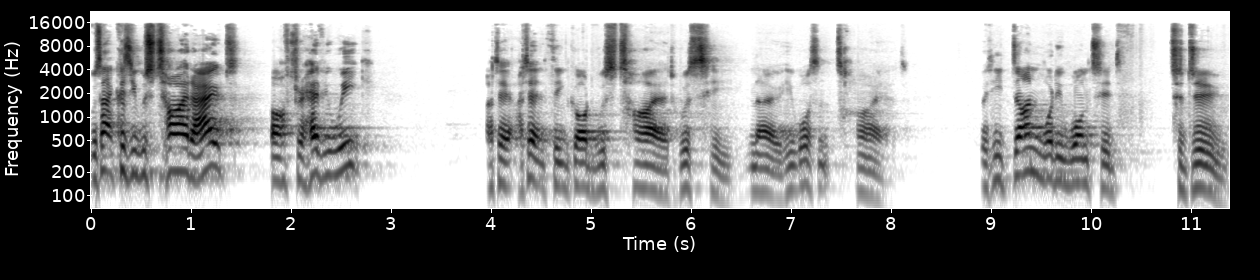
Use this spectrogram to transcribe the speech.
Was that because he was tired out after a heavy week? I don't, I don't think God was tired, was he? No, he wasn't tired. But he'd done what he wanted to do.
